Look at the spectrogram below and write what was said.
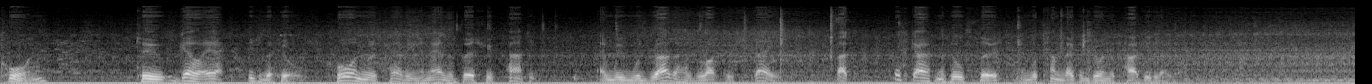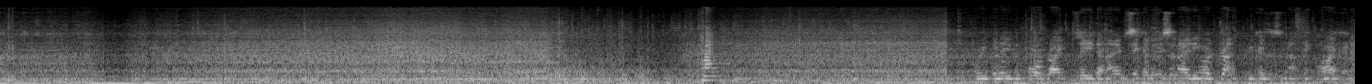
Quorn to go out into the hills. Quorn was having an anniversary party and we would rather have liked to stay. But let's go out in the hills first and we'll come back and join the party later. We believe the poor bloke was either homesick, hallucinating or drunk because it's nothing like it. of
